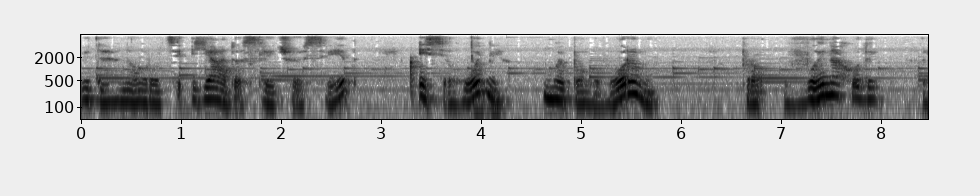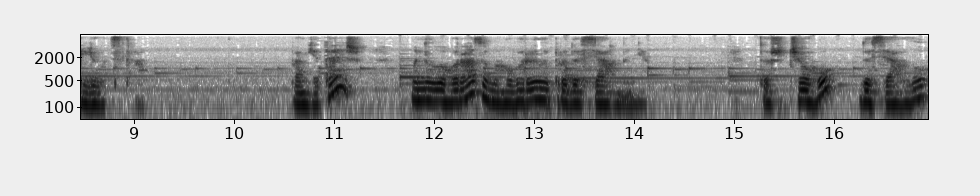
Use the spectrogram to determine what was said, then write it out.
Вітаю на уроці Я досліджую світ, і сьогодні ми поговоримо про винаходи людства. Пам'ятаєш, минулого разу ми говорили про досягнення. Тож чого досягло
